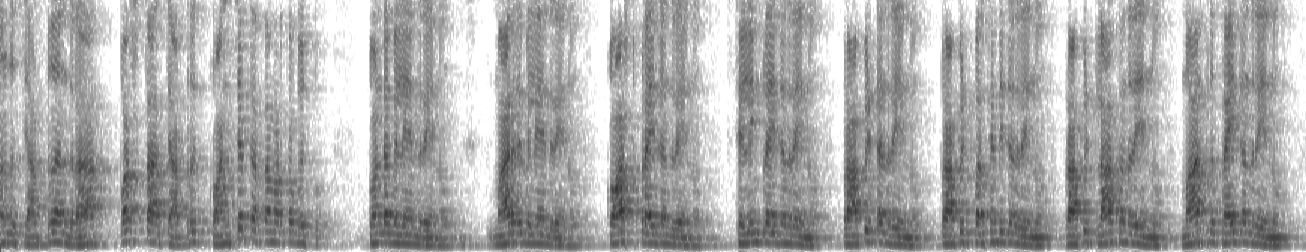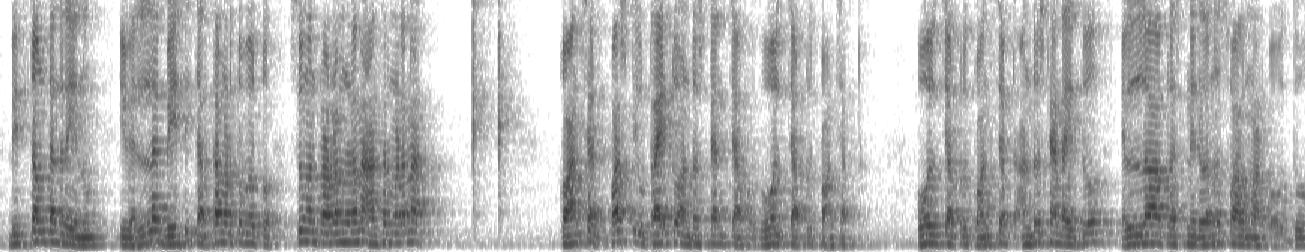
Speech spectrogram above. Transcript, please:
ಒಂದು ಚಾಪ್ಟರ್ ಅಂದ್ರೆ ಫಸ್ಟ್ ಆ ಚಾಪ್ಟರ್ ಕಾನ್ಸೆಪ್ಟ್ ಅರ್ಥ ಮಾಡ್ಕೋಬೇಕು. ಕೊಂಡ ಬೆಲೆ ಅಂದ್ರೆ ಏನು ಮಾರಿದ ಬೆಲೆ ಅಂದ್ರೆ ಏನು ಕಾಸ್ಟ್ ಪ್ರೈಸ್ ಅಂದ್ರೆ ಏನು? ಸೆಲ್ಲಿಂಗ್ ಪ್ರೈಸ್ ಅಂದ್ರೆ ಏನು? ಪ್ರಾಫಿಟ್ ಅಂದ್ರೆ ಏನು? ಪ್ರಾಫಿಟ್ ಪರ್ಸೆಂಟೇಜ್ ಅಂದ್ರೆ ಏನು? ಪ್ರಾಫಿಟ್ ಲಾಸ್ ಅಂದ್ರೆ ಏನು? ಮಾರ್ಕ್ಡ್ ಪ್ರೈಸ್ ಅಂದ್ರೆ ಏನು? ಡಿಸ್ಕೌಂಟ್ ಅಂದ್ರೆ ಏನು? ಇವೆಲ್ಲ ಬೇಸಿಕ್ ಅರ್ಥ ಮಾಡ್ಕೋಬೇಕು ಸುಮ್ಮನೆ ಪ್ರಾಬ್ಲಮ್ ನೋಡೋಣ ಆನ್ಸರ್ ಮಾಡೋಣ? Concept first you try to understand chap whole chapter concept whole chapter concept understand ಆಯಿತು. ಎಲ್ಲ ಪ್ರಶ್ನೆಗಳನ್ನು ಸಾಲ್ವ್ ಮಾಡ್ಬೋದು.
